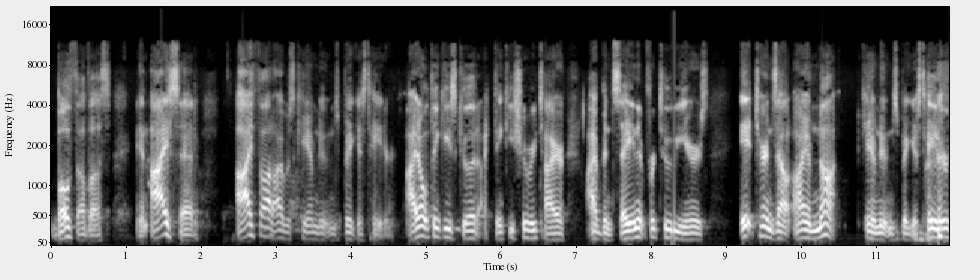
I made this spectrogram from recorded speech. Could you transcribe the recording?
both of us, and I said. I thought I was Cam Newton's biggest hater. I don't think he's good. I think he should retire. I've been saying it for two years. It turns out I am not Cam Newton's biggest hater.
